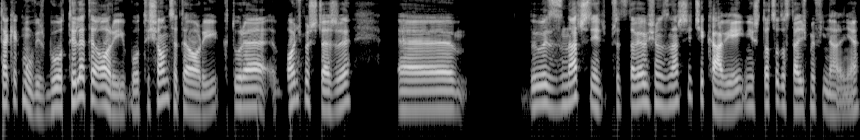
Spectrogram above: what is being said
tak jak mówisz, było tyle teorii, było tysiące teorii, które, bądźmy szczerzy, były znacznie, przedstawiały się znacznie ciekawiej niż to, co dostaliśmy finalnie.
